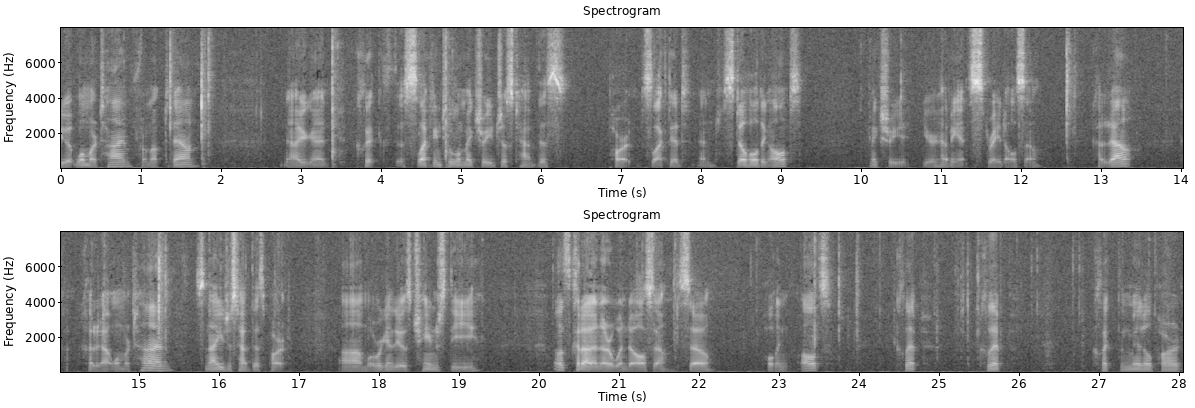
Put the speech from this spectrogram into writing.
Do it one more time from up to down. Now you're going to click the selecting tool and make sure you just have this part selected and still holding alt. Make sure you, you're having it straight also. Cut it out cut it out one more time. So now you just have this part. Um, what we're going to do is change the well, let's cut out another window also. So holding alt clip clip click the middle part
